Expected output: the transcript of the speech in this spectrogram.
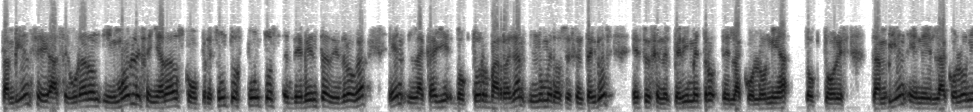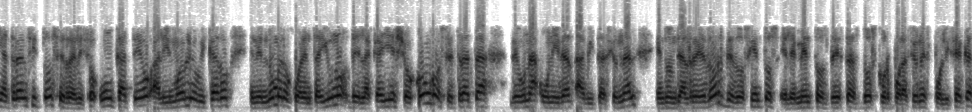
También se aseguraron inmuebles señalados como presuntos puntos de venta de droga en la calle Doctor Barragán, número 62. Esto es en el perímetro de la colonia doctores. También en la colonia Tránsito se realizó un cateo al inmueble ubicado en el número 41 de la calle Chocongo. Se trata de una unidad habitacional en donde alrededor de 200 elementos de estas dos corporaciones policíacas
